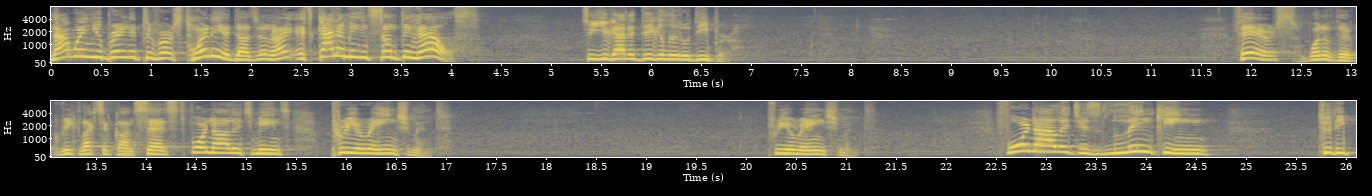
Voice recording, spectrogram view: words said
Not when you bring it to verse 20, it doesn't, right? It's got to mean something else. So you got to dig a little deeper. Thayer's, one of the Greek lexicons, says foreknowledge means prearrangement. Prearrangement. Foreknowledge is linking to the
